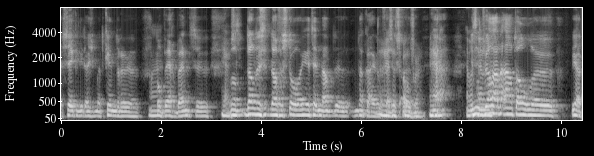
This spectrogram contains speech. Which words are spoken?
zeker niet als je met kinderen op weg bent. want dan, is, dan verstoor je het en dan, dan kan je er verder is het over. Ja. ja. En je moet wel aan een aantal ja,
